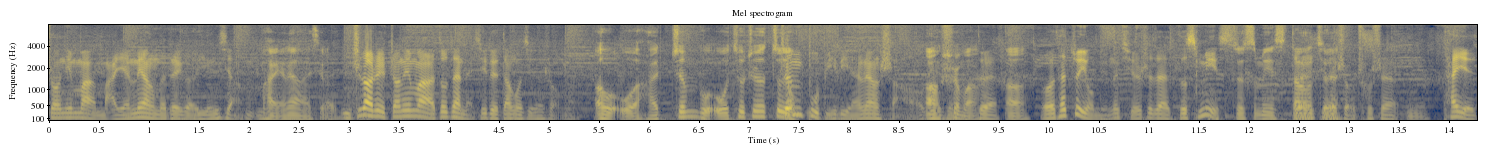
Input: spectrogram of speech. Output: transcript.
Johnny Marr 马延亮的这个影响。马延亮还行。呃你知道这 Johnny Marr 都在哪些队当过吉他手吗？哦，我还真不，我就知道最真不比李延亮少啊哦，是吗？对，啊，我说他最有名的其实是在 The Smiths，The Smiths 当吉他手出身，嗯。他也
